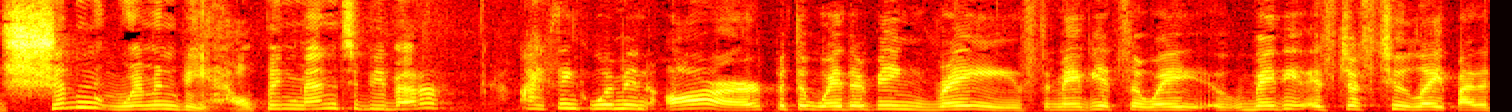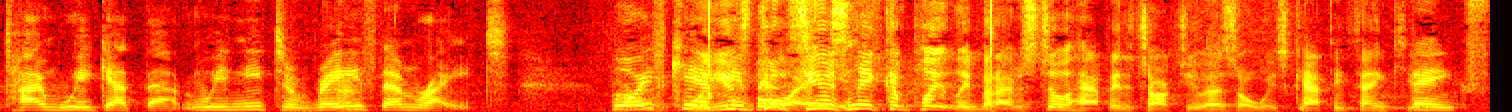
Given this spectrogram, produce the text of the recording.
Shouldn't women be helping men to be better? I think women are, but the way they're being raised, maybe it's a way. Maybe it's just too late by the time we get them. We need to raise them right. Boys can't well, you've confused me completely, but I'm still happy to talk to you as always. Cathy, thank you. Thanks.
